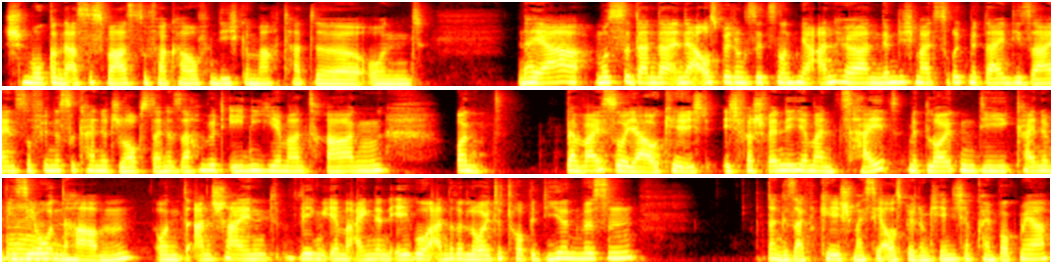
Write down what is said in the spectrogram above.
Schmuck und Accessoires zu verkaufen, die ich gemacht hatte. Und naja, musste dann da in der Ausbildung sitzen und mir anhören, nimm dich mal zurück mit deinen Designs, so findest du keine Jobs, deine Sachen wird eh nie jemand tragen. Und dann war ich so, ja, okay, ich, ich verschwende hier meine Zeit mit Leuten, die keine Visionen mhm. haben und anscheinend wegen ihrem eigenen Ego andere Leute torpedieren müssen. Dann gesagt, okay, ich schmeiß die Ausbildung hin, ich habe keinen Bock mehr.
